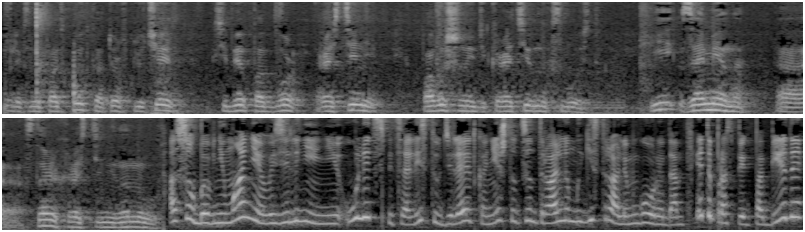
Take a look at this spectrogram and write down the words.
Комплексный подход, который включает к себе подбор растений повышенных декоративных свойств и замена старых растений на новых. Особое внимание в озеленении улиц специалисты уделяют, конечно, центральным магистралям города. Это проспект Победы,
